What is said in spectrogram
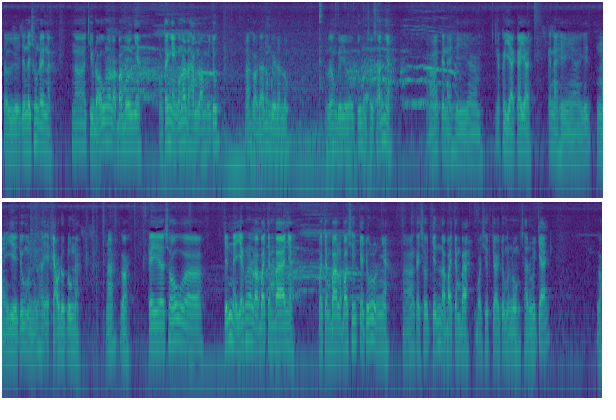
từ trên đây xuống đây nè. Nó chiều đổ của nó là 30 nha. Còn tán ngang của nó là 25 nha chú. Đó rồi để lông bia lên luôn. Để lông bia cho chú mình so sánh nha. Đó, cây này thì rất là già cây rồi. Cái này thì à, cái này về chú mình có thể ép chậu được luôn nè. Đó rồi cây số 9 này giá của nó là 330 nha. 330 là bao ship cho chú luôn nha đó, cây số 9 là 330 bao ship cho chú mình luôn xa núi trái. Rồi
